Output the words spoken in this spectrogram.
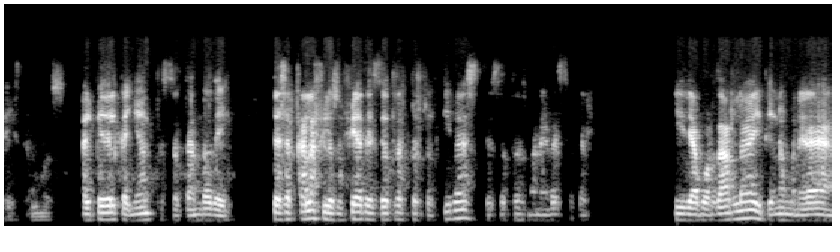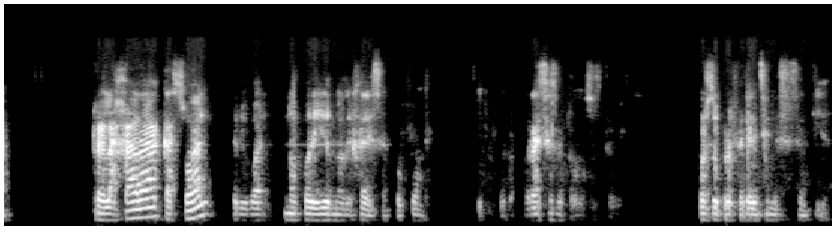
ahí estamos al pie del cañón, pues tratando de, de acercar la filosofía desde otras perspectivas, desde otras maneras de ver y de abordarla y de una manera relajada, casual, pero igual, no por ello no deja de ser profunda. gracias a todos ustedes por su preferencia en ese sentido.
